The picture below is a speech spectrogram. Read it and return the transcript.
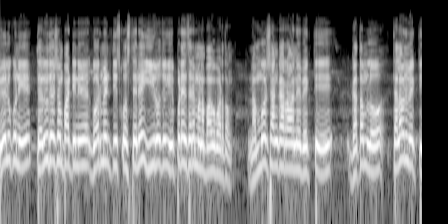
మేలుకొని తెలుగుదేశం పార్టీని గవర్నమెంట్ తీసుకొస్తేనే ఈరోజు ఎప్పుడైనా సరే మనం బాగుపడతాం. నంబూరు శంకర్రావు అనే వ్యక్తి గతంలో తెలవని వ్యక్తి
